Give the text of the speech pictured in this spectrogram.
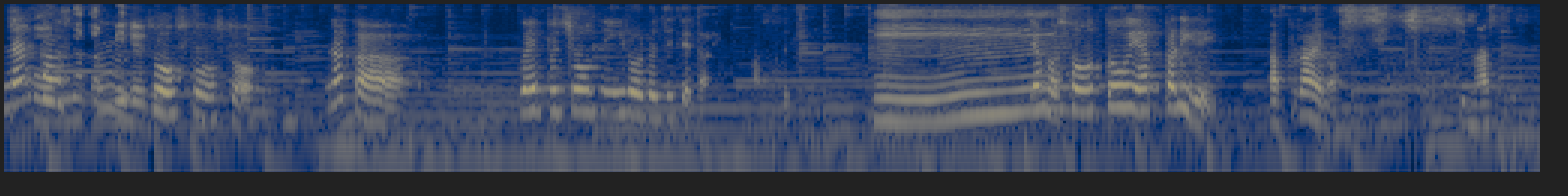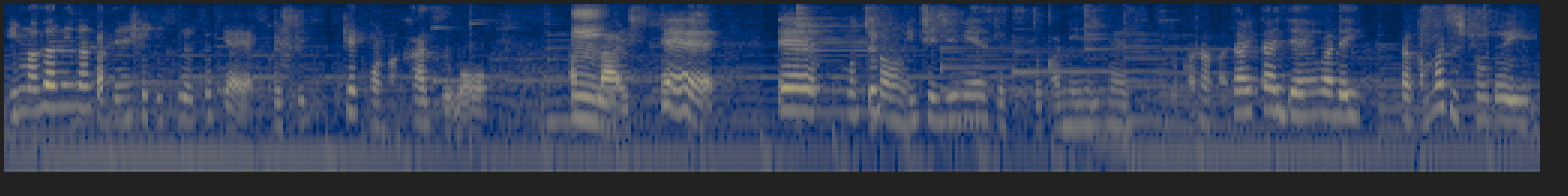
なんかこうなんか見れるうんそうそうそう。なんかウェブ上にいろいろ出てたりとかする。でも相当やっぱりアプライはしします。いまだになんか転職するときはやっぱりし結構な数をアプライして、でもちろん一次面接とか二次面接とかなんか大体電話でなんかまず書類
